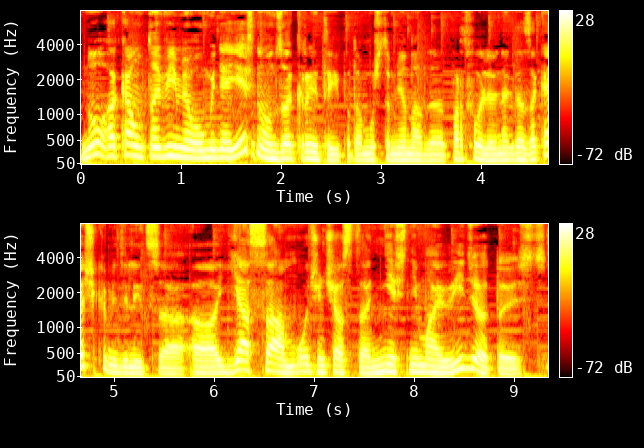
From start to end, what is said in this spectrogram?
Ну, аккаунт на Vimeo у меня есть, но он закрытый, потому что мне надо портфолио иногда заказчиками делиться. А, я сам очень часто не снимаю видео, то есть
